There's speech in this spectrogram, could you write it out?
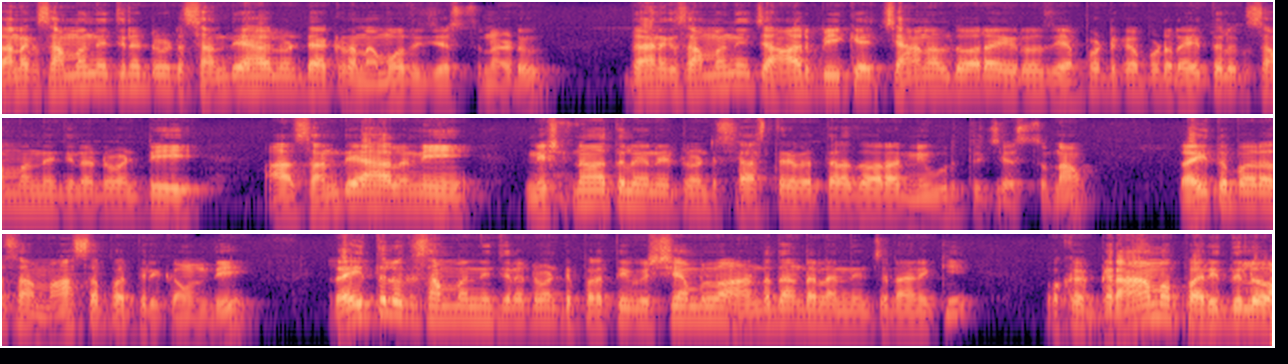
తనకు సంబంధించినటువంటి సందేహాలు ఉంటే అక్కడ నమోదు చేస్తున్నాడు. దానికి సంబంధించి ఆర్బీకే ఛానల్ ద్వారా ఈరోజు ఎప్పటికప్పుడు రైతులకు సంబంధించినటువంటి ఆ సందేహాలని నిష్ణాతులైనటువంటి శాస్త్రవేత్తల ద్వారా నివృత్తి చేస్తున్నాం. రైతు భరోసా మాసపత్రిక ఉంది. రైతులకు సంబంధించినటువంటి ప్రతి విషయంలో అండదండలు అందించడానికి ఒక గ్రామ పరిధిలో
